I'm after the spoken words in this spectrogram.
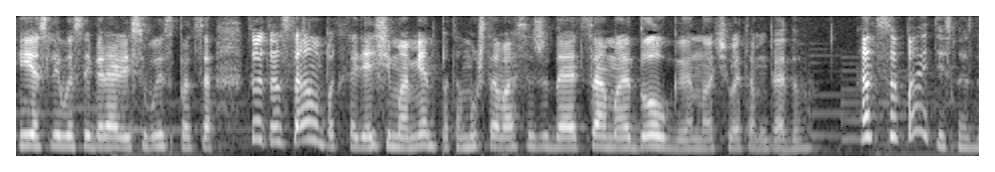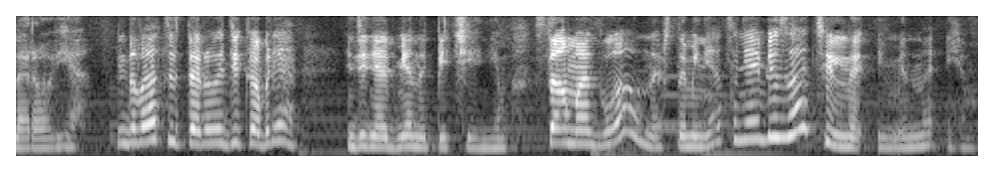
Если вы собирались выспаться, то это самый подходящий момент, потому что вас ожидает самая долгая ночь в этом году. Отсыпайтесь на здоровье. 22 декабря – день обмена печеньем. Самое главное, что меняться не обязательно именно им.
